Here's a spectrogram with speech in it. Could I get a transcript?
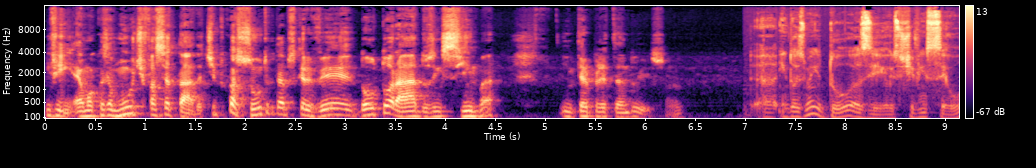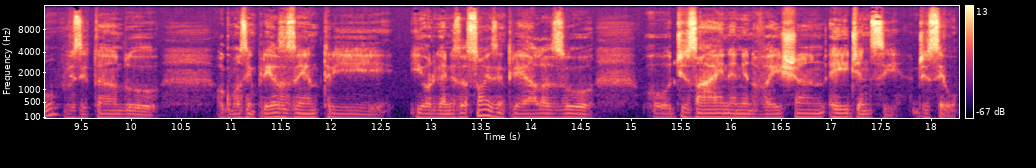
Enfim, é uma coisa multifacetada, típico assunto que deve escrever doutorados em cima, interpretando isso. Né? Em 2012, eu estive em Seul visitando algumas empresas entre e organizações, entre elas o, o Design and Innovation Agency de Seul.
